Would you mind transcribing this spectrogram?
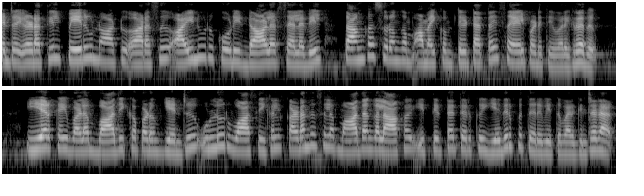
என்ற இடத்தில் பெரு நாட்டு அரசு ஐநூறு கோடி டாலர் செலவில் தங்க சுரங்கம் அமைக்கும் திட்டத்தை செயல்படுத்தி வருகிறது. இயற்கை வளம் பாதிக்கப்படும் என்று உள்ளூர்வாசிகள் கடந்த சில மாதங்களாக இத்திட்டத்திற்கு எதிர்ப்பு தெரிவித்து வருகின்றனர்.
